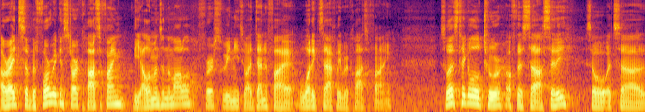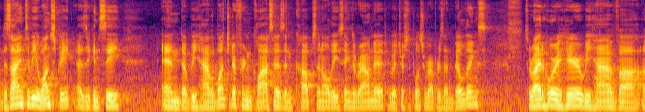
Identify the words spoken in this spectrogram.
All right, so before we can start classifying the elements in the model, first we need to identify what exactly we're classifying. So let's take a little tour of this uh, city. So it's uh, designed to be one street, as you can see, and uh, we have a bunch of different glasses and cups and all these things around it, which are supposed to represent buildings. So right over here, we have uh, a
